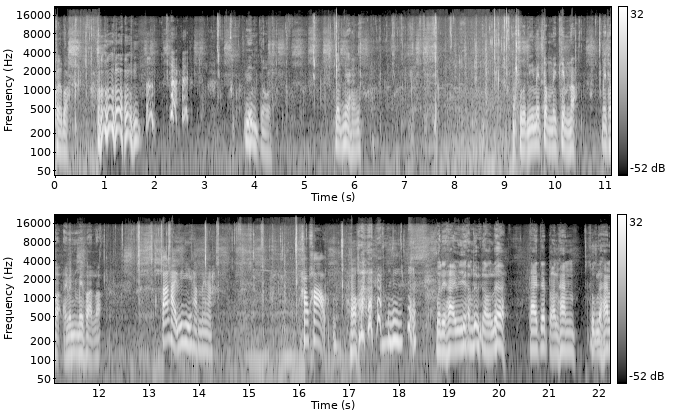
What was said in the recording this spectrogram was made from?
คอยบอกลืมตัวจดเนี่ยครับสูตรนี้ไม่ต้มไม่จิ้มเนาะไม่ทอดไอ้มันไม่ทอดเนาะป้าถ่ายวิธีทำไหมนะคร่าวเอาบริไทยวิธีทำด้วยพี่น้องเลือทายแต่ตอนหันสุกแล้วหัน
